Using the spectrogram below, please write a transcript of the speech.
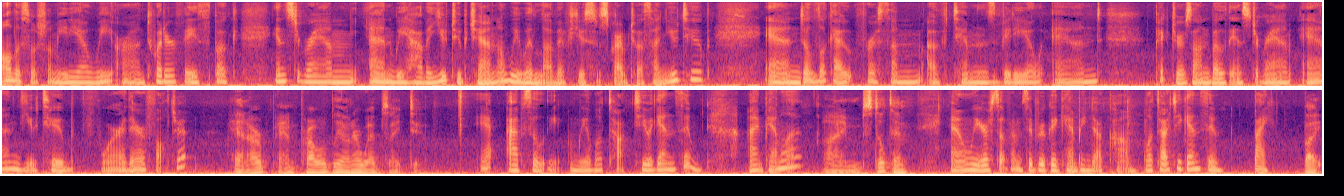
all the social media. We are on Twitter, Facebook, Instagram, and we have a YouTube channel. We would love if you subscribe to us on YouTube and look out for some of Tim's video and pictures on both Instagram and YouTube for their fall trip. And our and probably on our website too. Yeah, absolutely. And we will talk to you again soon. I'm Pamela. I'm still Tim. And we are still from supergoodcamping.com. We'll talk to you again soon. Bye. Bye.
